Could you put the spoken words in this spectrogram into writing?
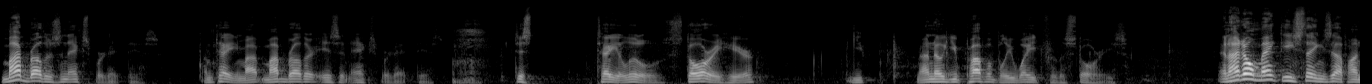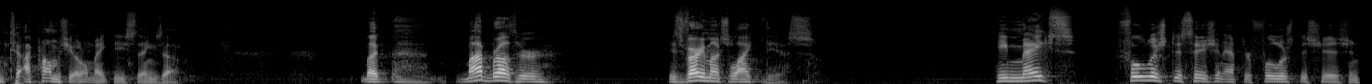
my brother's an expert at this. I'm telling you, my, my brother is an expert at this. Just tell you a little story here. You, I know you probably wait for the stories. And I don't make these things up. I promise you, I don't make these things up. But my brother is very much like this. He makes foolish decision after foolish decision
